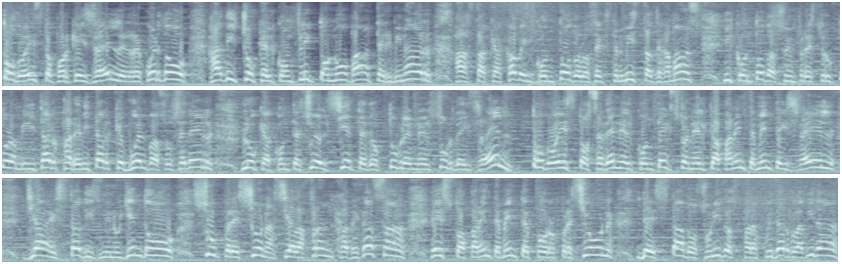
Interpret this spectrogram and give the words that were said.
Todo esto porque Israel, les recuerdo, ha dicho que el conflicto no va a terminar hasta que acaben con todos los extremistas de Hamas y con toda su infraestructura militar para evitar que vuelva a suceder lo que aconteció el 7 de octubre en el sur de Israel. Todo esto se da en el contexto en el que aparentemente Israel ya está disminuyendo su presión hacia la franja de Gaza. Esto aparentemente por presión de Estados Unidos para cuidar la vida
